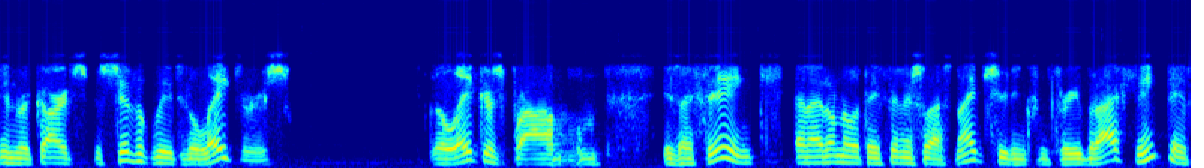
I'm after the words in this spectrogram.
in regards specifically to the Lakers, the Lakers' problem is I think, and I don't know what they finished last night shooting from three, but I think they've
